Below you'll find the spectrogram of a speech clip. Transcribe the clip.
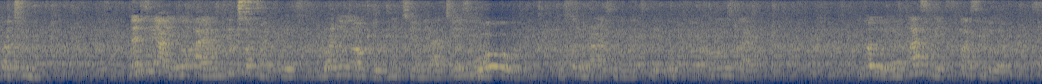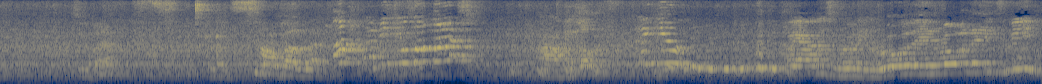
touching me. Next thing I know, I am picking up my clothes, running off the beach, and they are chasing me. Whoa. It was so embarrassing the next day. Okay, I almost died. Because they were classmates, classmates they were friends. Too bad. Yes. Sorry about that. Ah, I miss you so much! Thank you! Oh yeah, who's rolling? Rolling, rolling. It's me!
